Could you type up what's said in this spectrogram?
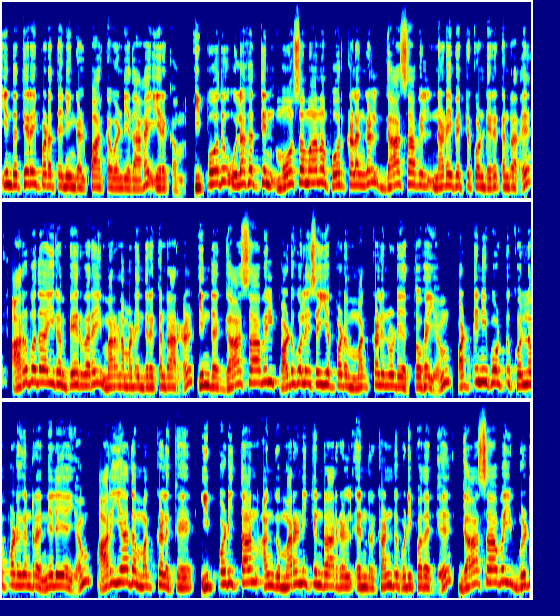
இந்த திரைப்படத்தை நீங்கள் பார்க்க வேண்டியதாக இருக்கும். இப்போது உலகத்தின் மோசமான போர்க்களங்கள் காசாவில் நடைபெற்று கொண்டிருக்கின்றது. அறுபதாயிரம் பேர் வரை மரணமடைந்திருக்கின்றார்கள். இந்த காசா காசாவில் படுகொலை செய்யப்படும் மக்களினுடைய தொகையும் பட்டினி போட்டு கொல்லப்படுகின்ற நிலையையும் அறியாத மக்களுக்கு இப்படித்தான் அங்கு மரணிக்கின்றார்கள் என்று கண்டுபிடிப்பதற்கு காசாவை விட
